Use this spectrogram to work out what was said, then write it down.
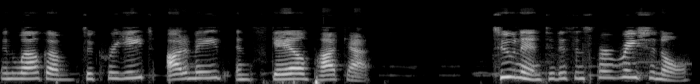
and welcome to Create, Automate, and Scale podcast. Tune in to this inspirational,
